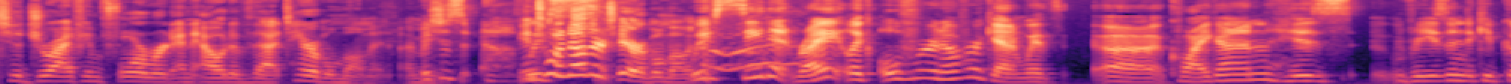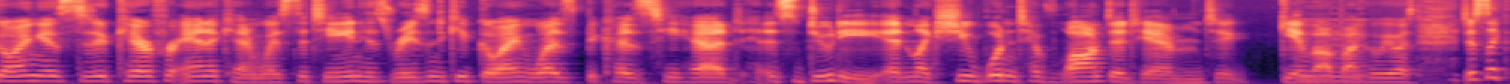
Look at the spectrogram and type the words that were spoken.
to drive him forward and out of that terrible moment. I mean, which is uh, into another terrible moment. We've seen it right, like over and over again with uh, Qui Gon. His reason to keep going is to care for Anakin. Was Satine his reason to keep going was because he had his duty, and like she wouldn't have wanted him to give mm-hmm. up on mm-hmm. who he was. Just like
